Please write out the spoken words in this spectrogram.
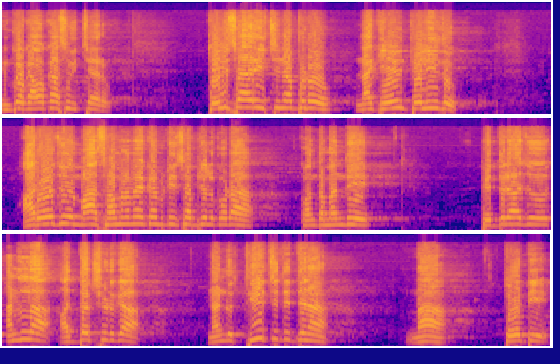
ఇంకొక అవకాశం ఇచ్చారు. తొలిసారి ఇచ్చినప్పుడు నాకేం తెలియదు ఆ రోజు మా సమన్వయ కమిటీ సభ్యులు కూడా కొంతమంది పెద్దిరాజు అండ్ల అధ్యక్షుడిగా నన్ను తీర్చిదిద్దిన నా తోటి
